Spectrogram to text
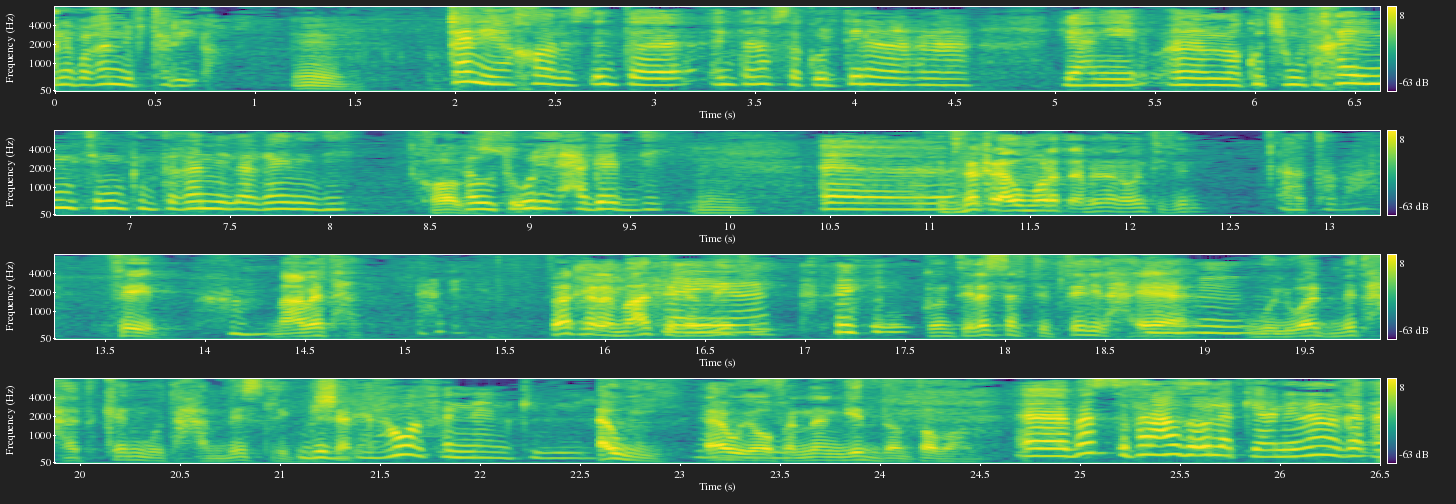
أنا بغني بطريقة. امم تانية خالص. انت أنت نفسك قلت لي أنا أنا يعني أنا ما كنتش متخيل إن أنت ممكن تغني الأغاني دي خالص. أو تقولي الحاجات دي. مم. آه, أنت فاكرة أول مرة اتقابلنا أنا وأنت فين؟ آه طبعا. فين؟ مع مدحت. فاكرة لما قعدت أيوة. غنيتي كنت لسه بتبتدي الحياة والواد مدحت كان متحمس لك بشكل. جدا هو فنان كبير. قوي قوي هو فنان جدا طبعا. آه بس فأنا عاوزة أقول لك يعني إن أنا غ...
